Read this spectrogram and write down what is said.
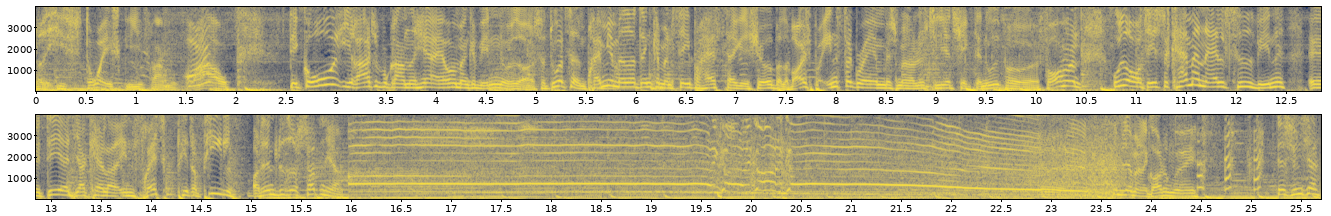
Noget historisk lige frem. Ja. Wow. Det gode i radioprogrammet her er jo, at man kan vinde noget også. Og du har taget en præmie med, og den kan man se på hashtagget showet på The Voice på Instagram, hvis man har lyst til lige at tjekke den ud på forhånd. Udover det, så kan man altid vinde øh, det, at jeg kalder en frisk Peter Pil, og den lyder sådan her. Den bliver man i godt humør i. Det synes jeg.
